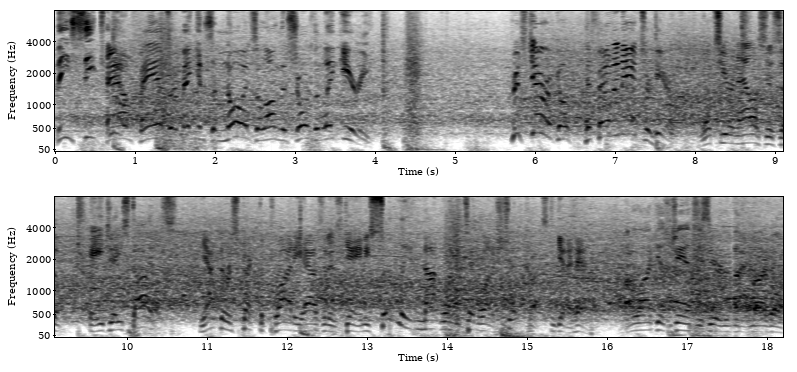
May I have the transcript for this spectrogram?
these Seatown fans are making some noise along the shores of Lake Erie. Chris Jericho has found an answer here. What's your analysis of AJ Styles? You have to respect the pride he has in his game. He's certainly not one to take a lot of shortcuts to get ahead. I like his chances here tonight, Michael.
